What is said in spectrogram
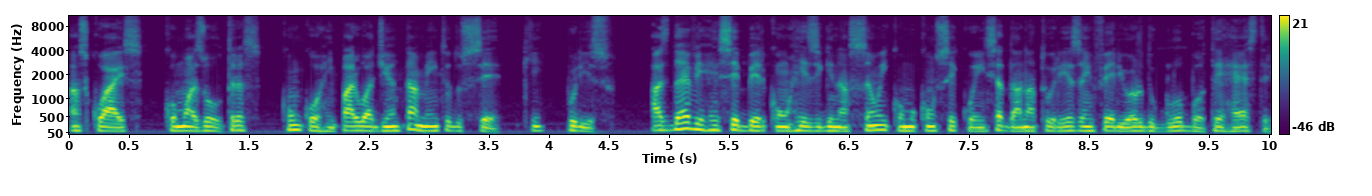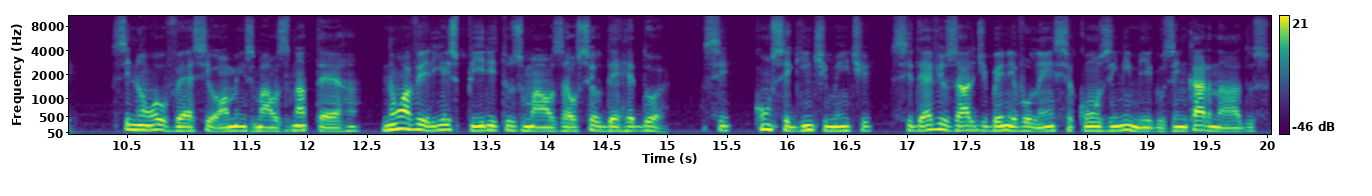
as quais, como as outras, concorrem para o adiantamento do ser, que, por isso, as deve receber com resignação e como consequência da natureza inferior do globo terrestre. Se não houvesse homens maus na terra, não haveria espíritos maus ao seu derredor. Se, conseguintemente, se deve usar de benevolência com os inimigos encarnados,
